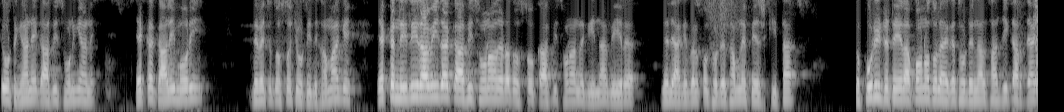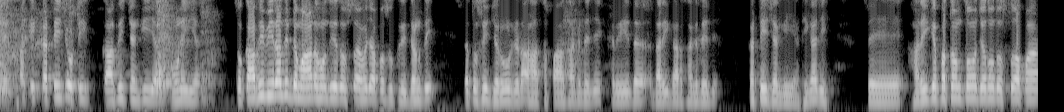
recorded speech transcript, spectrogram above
ਝੋਟੀਆਂ ਨੇ, ਕਾਫੀ ਸੋਹਣੀਆਂ ਨੇ। ਇੱਕ ਕਾਲੀ ਮੋਰੀ ਦੇ ਵਿੱਚ ਦੋਸਤੋ ਝੋਟੀ ਦਿਖਾਵਾਂਗੇ। ਇੱਕ ਨੀਲੀ ਰਾਵੀ ਦਾ ਕਾਫੀ ਸੋਹਣਾ ਜਿਹੜਾ ਦੋਸਤੋ ਕਾਫੀ ਸੋਹਣਾ ਨਗੀਨਾ ਵੀਰ ਨੇ ਲਿਆ ਕੇ ਬਿਲਕੁਲ ਤੁਹਾਡੇ ਸਾਹਮਣੇ ਪੇਸ਼ ਕੀਤਾ। ਸੋ ਪੂਰੀ ਡਿਟੇਲ ਆਪਾਂ ਉਹਨਾਂ ਤੋਂ ਲੈ ਕੇ ਤੁਹਾਡੇ ਨਾਲ ਸਾਂਝੀ ਕਰ ਦਿਆਂਗੇ। ਬਾਕੀ ਕੱਟੀ ਝੋਟੀ ਕਾਫੀ ਚੰਗੀ ਆ, ਸੋਹਣੀ ਆ। ਸੋ ਕਾਫੀ ਵੀਰਾਂ ਦੀ ਡਿਮਾਂਡ ਹੁੰਦੀ ਹੈ ਦੋਸਤੋ ਇਹੋ ਜਿਹਾ ਪਸ਼ੂ ਖਰੀਦਣ ਦੀ। ਤਾਂ ਤੁਸੀਂ ਜਰੂਰ ਜਿਹੜਾ ਹੱਥ ਪਾ ਸਕਦੇ ਜੇ, ਖਰੀਦਦਾਰੀ ਕਰ ਸਕਦੇ ਜੇ। ਕੱਟੀ ਚੰਗੀ ਆ, ਠੀਕ ਆ ਜੀ? ਤੇ ਹਰੀਕੇ ਪਤਨ ਤੋਂ ਜਦੋਂ ਦੋਸਤੋ ਆਪਾਂ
